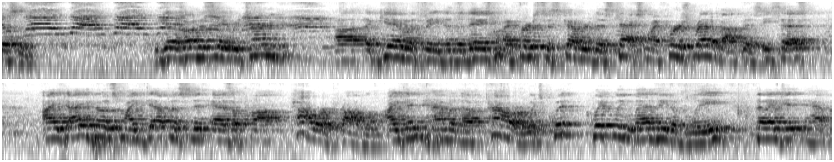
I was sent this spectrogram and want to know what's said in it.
Listen. He goes on to say, return uh, again with me to the days when I first discovered this text. When I first read about this, he says, I diagnosed my deficit as a pro power problem. I didn't have enough power, which quick, quickly led me to believe that I didn't have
